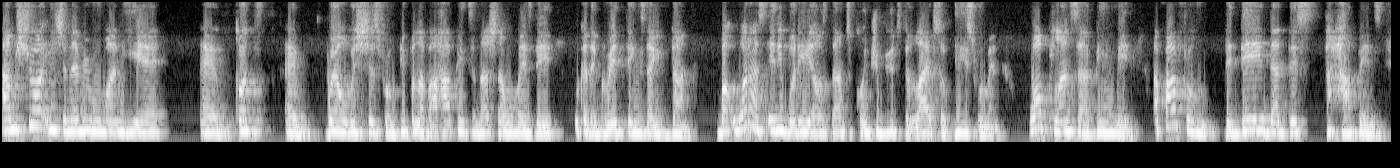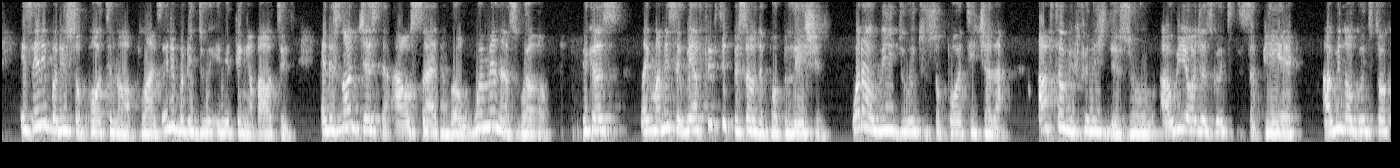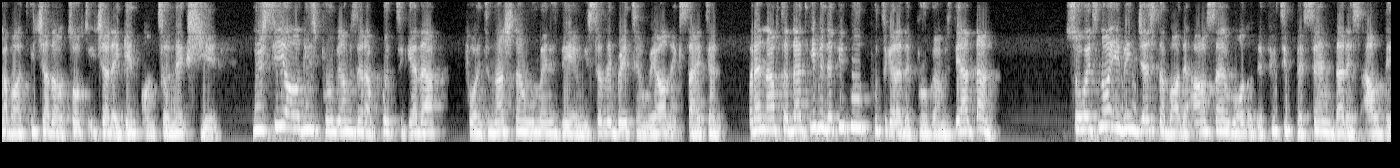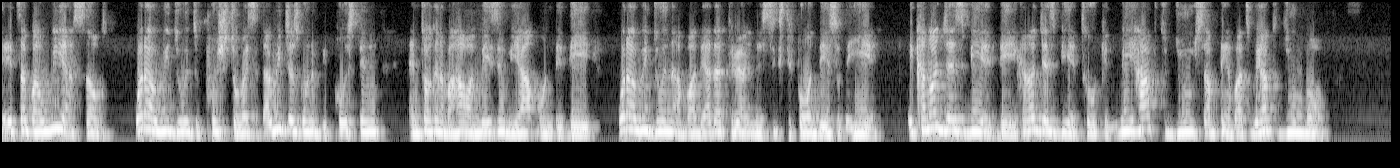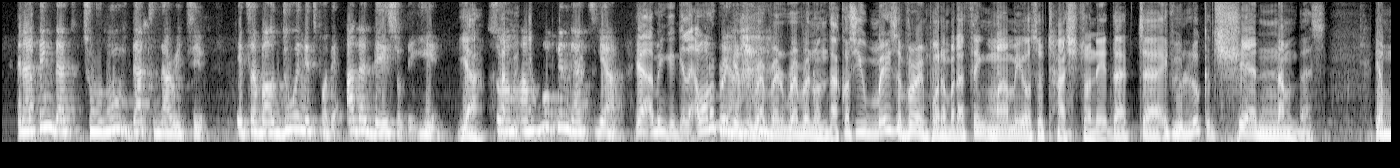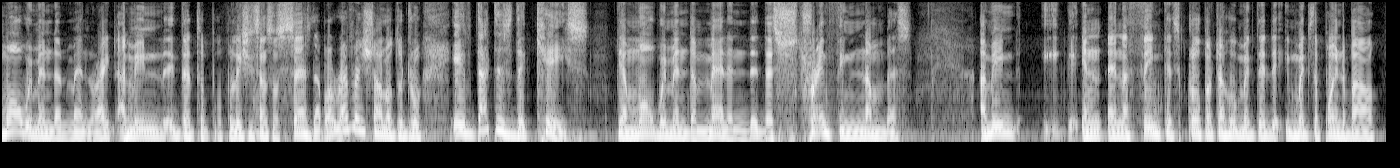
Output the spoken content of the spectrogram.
I'm sure each and every woman here uh, got uh, well wishes from people about Happy International Women's Day. Look at the great things that you've done. But what has anybody else done to contribute to the lives of these women? What plans are being made? Apart from the day that this happens, is anybody supporting our plans? Anybody doing anything about it? And it's not just the outside world, women as well. Because, like Mami said, we are 50% of the population. What are we doing to support each other? After we finish the Zoom, are we all just going to disappear are we not going to talk about each other or talk to each other again until next year? You see all these programs that are put together for International Women's Day and we celebrate and we're all excited. But then after that, even the people who put together the programs, they are done. So it's not even just about the outside world or the 50% that is out there. It's about we ourselves. What are we doing to push towards it? Are we just going to be posting and talking about how amazing we are on the day? What are we doing about the other 364 days of the year? It cannot just be a day. It cannot just be a token. We have to do something about it. We have to do more. And I think that to remove that narrative, it's about doing it for the other days of the year. Yeah. So I am I'm hoping that, yeah. Yeah, I mean, I want to bring yeah. in Reverend, Reverend on that because you raised a very important, but I think Mommy also touched on it that uh, if you look at sheer numbers, there are more women than men, right? I mean, the, the population census says that. But Reverend Charlotte Oduro, if that is the case, there are more women than men, and the, the strength in numbers. I mean, and, and I think it's Cleopatra who make the, makes the point about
